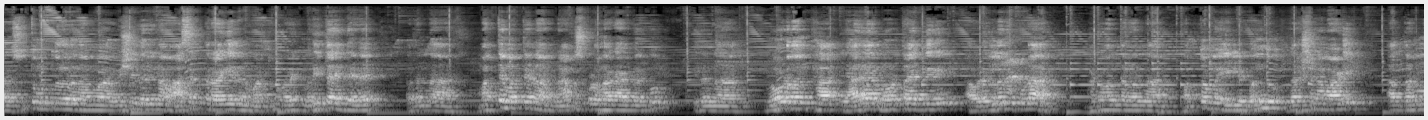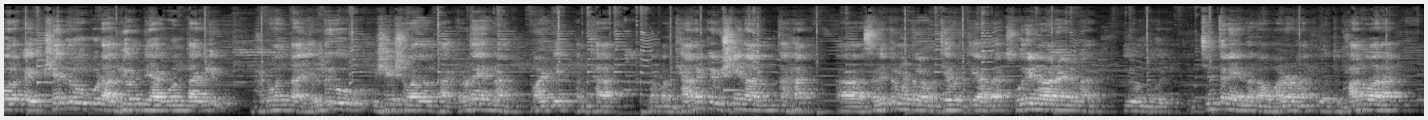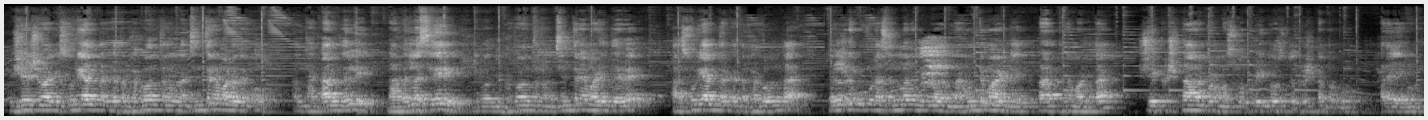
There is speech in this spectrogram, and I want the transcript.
ಸುತ್ತಮುತ್ತಲು ನಮ್ಮ ವಿಷಯದಲ್ಲಿ ನಾವು ಆಸಕ್ತರಾಗಿ ಇದನ್ನು ಮರ್ತು ಮರಿ- ಮರಿತಾ ಇದ್ದೇವೆ. ಅದನ್ನು ಮತ್ತೆ ಮತ್ತೆ ನಾವು ಜ್ಞಾಪಿಸ್ಕೊಳ್ಳೋ ಹಾಗಾಗಬೇಕು ಇದನ್ನು ನೋಡಿದಂಥ ಯಾರ್ಯಾರು ನೋಡ್ತಾ ಇದ್ದೀರಿ, ಅವರೆಲ್ಲರೂ ಕೂಡ ಭಗವಂತನನ್ನ ಮತ್ತೊಮ್ಮೆ ಇಲ್ಲಿ ಬಂದು ದರ್ಶನ ಮಾಡಿ ಆ ತನ್ಮೂಲಕ ಈ ಕ್ಷೇತ್ರವೂ ಕೂಡ ಅಭಿವೃದ್ಧಿ ಆಗುವಂತಾಗಲಿ ಭಗವಂತ ಎಲ್ರಿಗೂ ವಿಶೇಷವಾದಂತಹ ಕರುಣೆಯನ್ನ ಮಾಡಲಿ ಅಂತ ನಮ್ಮ ಧ್ಯಾನಕ್ಕೆ ವಿಷಯನಾದಂತಹ ಸವಿತ್ರ ಮಂಡಲ ಮಧ್ಯವರ್ತಿಯಾದ ಸೂರ್ಯನಾರಾಯಣನ ಈ ಒಂದು ಚಿಂತನೆಯನ್ನ ನಾವು ಮಾಡೋಣ. ಇವತ್ತು ಭಾನುವಾರ ವಿಶೇಷವಾಗಿ ಸೂರ್ಯಾಂತರ್ಗತ ಭಗವಂತನನ್ನ ಚಿಂತನೆ ಮಾಡಬೇಕು ಅಂತಹ ಕಾಲದಲ್ಲಿ ನಾವೆಲ್ಲ ಸೇರಿ ಈ ಒಂದು ಭಗವಂತನ ಚಿಂತನೆ ಮಾಡಿದ್ದೇವೆ. ಆ ಸೂರ್ಯಾಂತರ್ಗತ ಭಗವಂತ ಎಲ್ಲರಿಗೂ ಕೂಡ ಸನ್ಮಾನಗಳನ್ನು ಉಂಟು ಮಾಡಲಿ ಪ್ರಾರ್ಥನೆ ಮಾಡ್ತಾ ಶ್ರೀ ಕೃಷ್ಣಾರ್ಪಣ ವಸ್ತು ಪ್ರೀತೋಸ್ತು ಕೃಷ್ಣ ಪ್ರಭು ಹರೇ ನಮಃ.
